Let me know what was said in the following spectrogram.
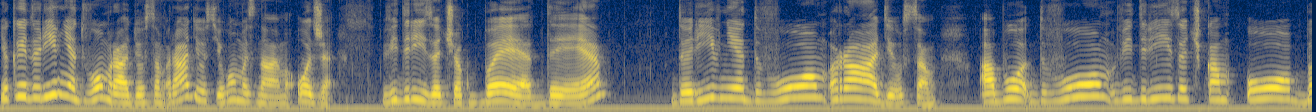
який дорівнює двом радіусам. Радіус його ми знаємо. Отже, відрізочок BD дорівнює двом радіусам або двом відрізочкам ОБ.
